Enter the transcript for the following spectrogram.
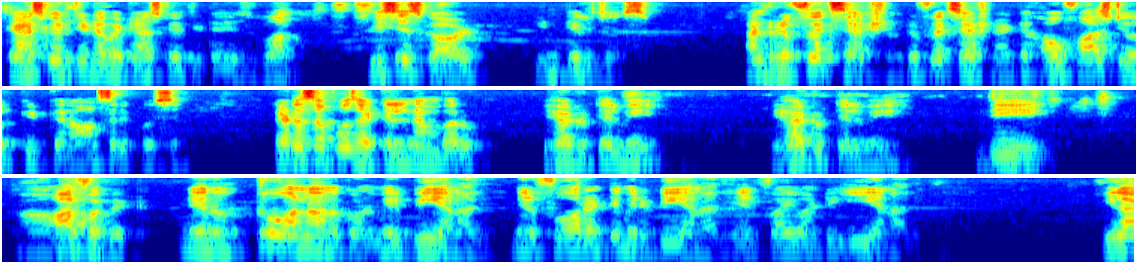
టాన్ స్క్వేర్ థీటా బై టాన్ స్క్వేర్ థీటా ఇస్ వన్ దిస్ ఈస్ కాల్డ్ ఇంటెలిజెన్స్ and reflex action. Reflex action అంటే how fast your kid can answer a question. Let us suppose I tell number, you have to tell me, you have to tell me the uh, alphabet. నేను టూ అన్నా అనుకోండి మీరు బి అనాలి నేను ఫోర్ అంటే మీరు డి అనాలి నేను ఫైవ్ అంటే ఈ అనాలి ఇలా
